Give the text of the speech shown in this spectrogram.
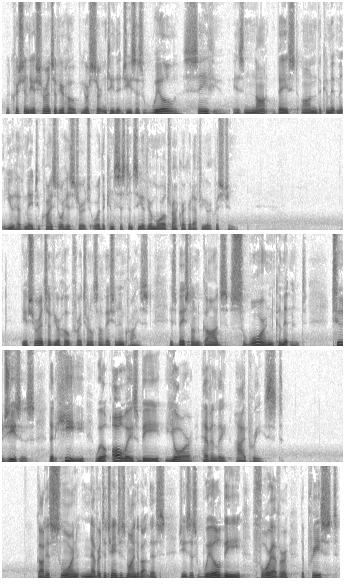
But, Christian, the assurance of your hope, your certainty that Jesus will save you, is not based on the commitment you have made to Christ or His church or the consistency of your moral track record after you're a Christian. The assurance of your hope for eternal salvation in Christ is based on God's sworn commitment to Jesus that He will always be your heavenly high priest. God has sworn never to change his mind about this. Jesus will be forever the priest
